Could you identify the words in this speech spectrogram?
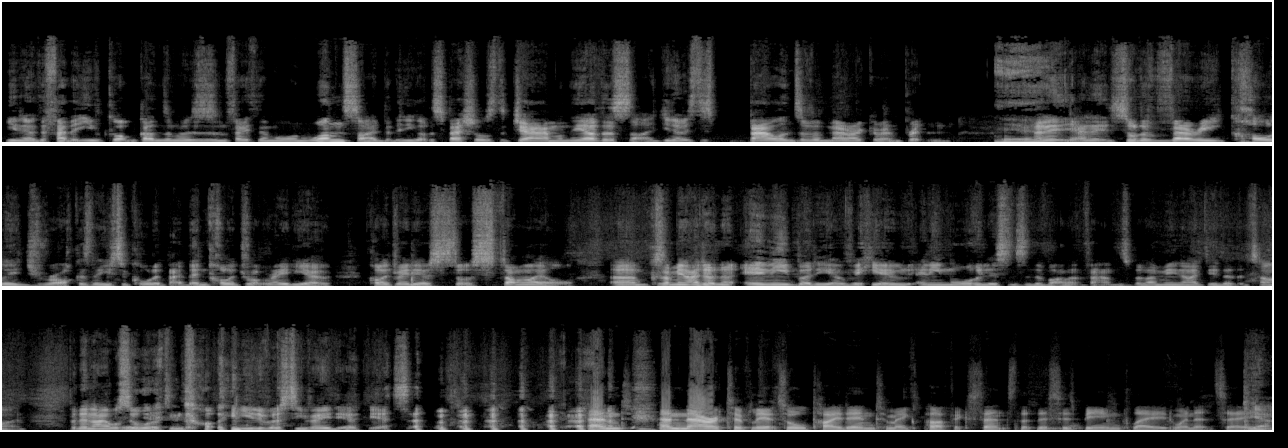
you know, the fact that you've got Guns N' Roses and Faith No More on one side, but then you've got the Specials, the Jam on the other side. You know, it's this balance of America and Britain. Yeah, and it, yeah. and it's sort of very college rock, as they used to call it back then, college rock radio, college radio sort of style. Because um, I mean, I don't know anybody over here who, anymore who listens to the Violent Femmes, but I mean, I did at the time. But then I also yeah. worked in, in university radio here, so. and and narratively, it's all tied in to make perfect sense that this is being played when it's a yeah.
